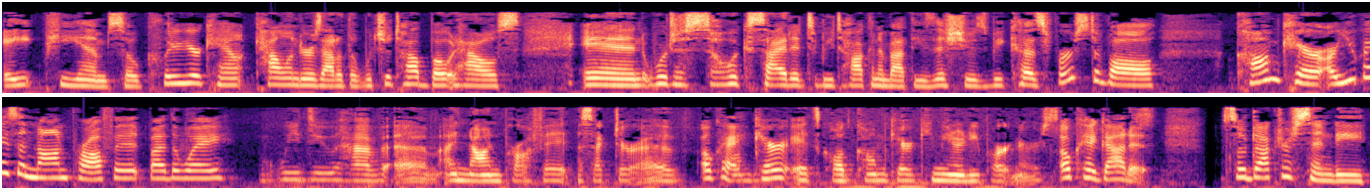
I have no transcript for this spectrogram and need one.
8 p.m. So clear your cal- calendars out at the Wichita Boathouse, and we're just so excited to be talking about these issues because first of all, ComCare, are you guys a nonprofit, by the way? We do have um, a nonprofit sector of Okay. ComCare. It's called ComCare Community Partners. Okay, got it. So, Dr. Cindy,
